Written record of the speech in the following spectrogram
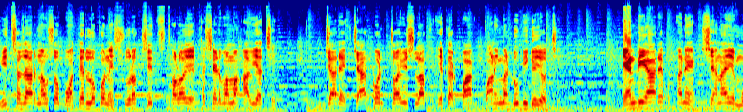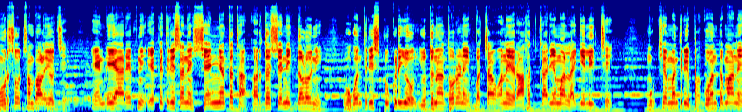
વીસ હજાર નવસો બોતેર લોકોને સુરક્ષિત સ્થળોએ ખસેડવામાં આવ્યા છે, જ્યારે ચાર પોઈન્ટ ચોવીસ લાખ એકર પાક પાણીમાં ડૂબી ગયો છે. એનડીઆરએફ અને સેનાએ મોરચો સંભાળ્યો છે. એનડીઆરએફની એકત્રીસ અને સૈન્ય તથા અર્ધસૈનિક દળોની ઓગણત્રીસ ટુકડીઓ યુદ્ધના ધોરણે બચાવ અને રાહત કાર્યમાં લાગેલી છે. મુખ્યમંત્રી ભગવંત માને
